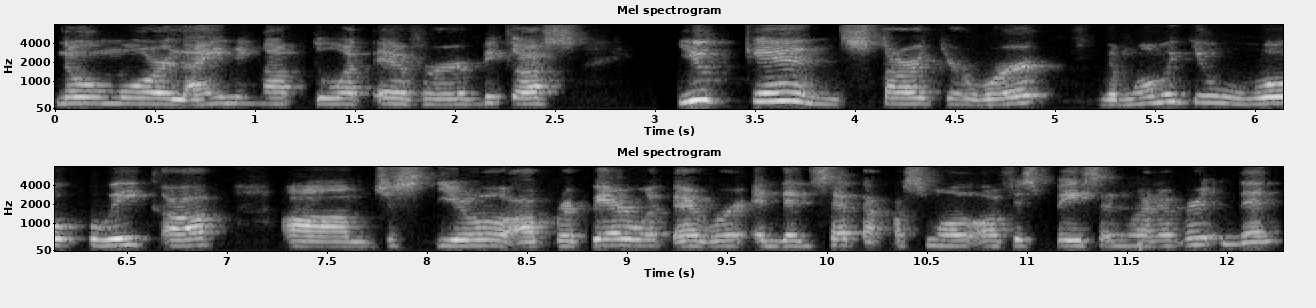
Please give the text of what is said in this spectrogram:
no more lining up to whatever because you can start your work the moment you woke, wake up. Um, just you know uh, prepare whatever and then set up a small office space and whatever and then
